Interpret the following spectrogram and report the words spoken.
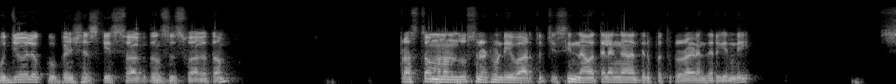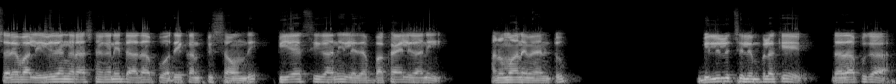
ఉద్యోగులకు పెన్షన్స్కి స్వాగతం సుస్వాగతం. ప్రస్తుతం మనం చూస్తున్నటువంటి వార్త వచ్చేసి నవ తెలంగాణ దినపత్రికలో రాయడం జరిగింది. సరే వాళ్ళు ఏ విధంగా రాసినా కానీ దాదాపు అదే కనిపిస్తూ ఉంది. పిఆర్సీ కానీ లేదా బకాయిలు కానీ అనుమానమే అంటూ. బిల్లుల చెల్లింపులకే దాదాపుగా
